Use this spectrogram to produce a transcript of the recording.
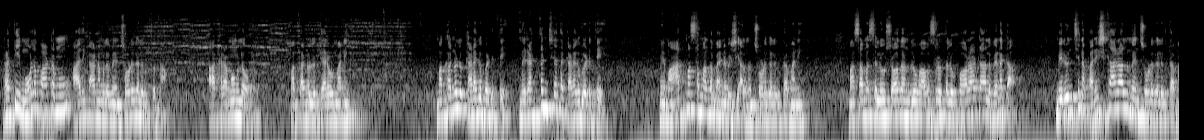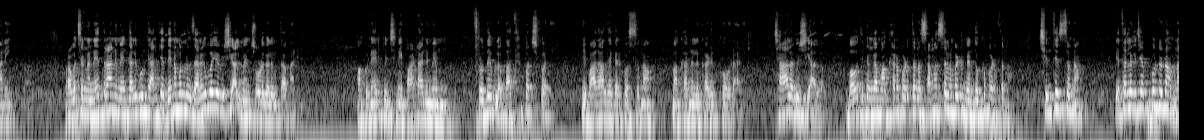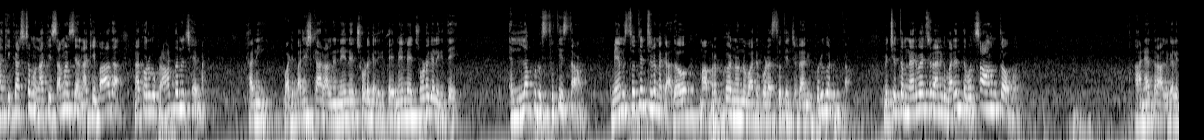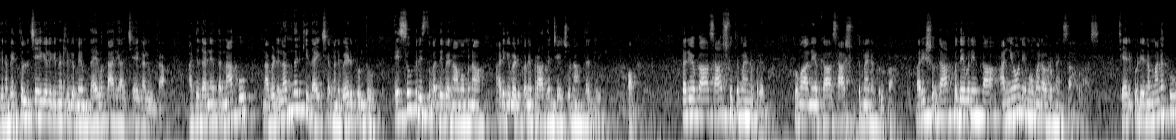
ప్రతి మూల పాఠము ఆది కాండంలో మేము చూడగలుగుతున్నాం. ఆ క్రమంలో మా కన్నులు తెరవమని మా కన్నులు కడగబడితే మీ రక్తం చేత కడగబడితే మేము ఆత్మ సంబంధమైన విషయాలను చూడగలుగుతామని మా సమస్యలు శోధనలు అవసరతలు పోరాటాలు వెనక మీరుంచిన పరిష్కారాలను మేము చూడగలుగుతామని ప్రవచన నేత్రాన్ని మేము కలిగి ఉంటే అంత్య దినముల్లో జరగబోయే విషయాలు మేము చూడగలుగుతామని. మాకు నేర్పించిన ఈ పాఠాన్ని మేము హృదయంలో భద్రపరుచుకొని మీ పాదాల దగ్గరికి వస్తున్నాం మా కన్నులు కడుక్కోవడానికి. చాలా విషయాల్లో భౌతికంగా మాకు కనపడుతున్న సమస్యలను బట్టి మేము దుఃఖపడుతున్నాం చింతిస్తున్నాం ఇతరులకు చెప్పుకుంటున్నాం నాకు ఈ కష్టము నాకు ఈ సమస్య నాకు ఈ బాధ నా కొరకు ప్రార్థన చేయమని. కానీ వాటి పరిష్కారాలను నేనే చూడగలిగితే మేమే చూడగలిగితే ఎల్లప్పుడూ స్థుతిస్తాం. మేము స్థుతించడమే కాదు మా ప్రక్కన ఉన్న వారిని కూడా స్థుతించడానికి పురుగొలుపుతాం మీ చిత్తం నెరవేర్చడానికి మరింత ఉత్సాహంతో ఆ నేత్రాలు కలిగిన వ్యక్తులు చేయగలిగినట్లుగా మేము దైవ కార్యాలు చేయగలుగుతాం. అటు ధన్యత నాకు నా బిడ్డలందరికీ దయచేయమని వేడుకుంటూ యేసుక్రీస్తు వర్దివే నామమున అడిగి పెడుకొని ప్రార్థన చేయుచున్నాం తండ్రి. ఓకే తండ్రి యొక్క శాశ్వతమైన ప్రేమ కుమారుని యొక్క శాశ్వతమైన కృప పరిశుద్ధ ఆత్మదేవుని యొక్క అన్యోన్యము మనోహరమైన సహవాసం చేరుకుడిన మనకు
